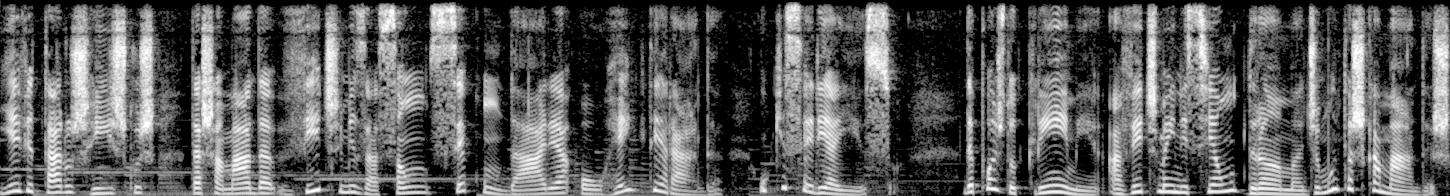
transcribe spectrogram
e evitar os riscos da chamada vitimização secundária ou reiterada. O que seria isso? Depois do crime, a vítima inicia um drama de muitas camadas,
